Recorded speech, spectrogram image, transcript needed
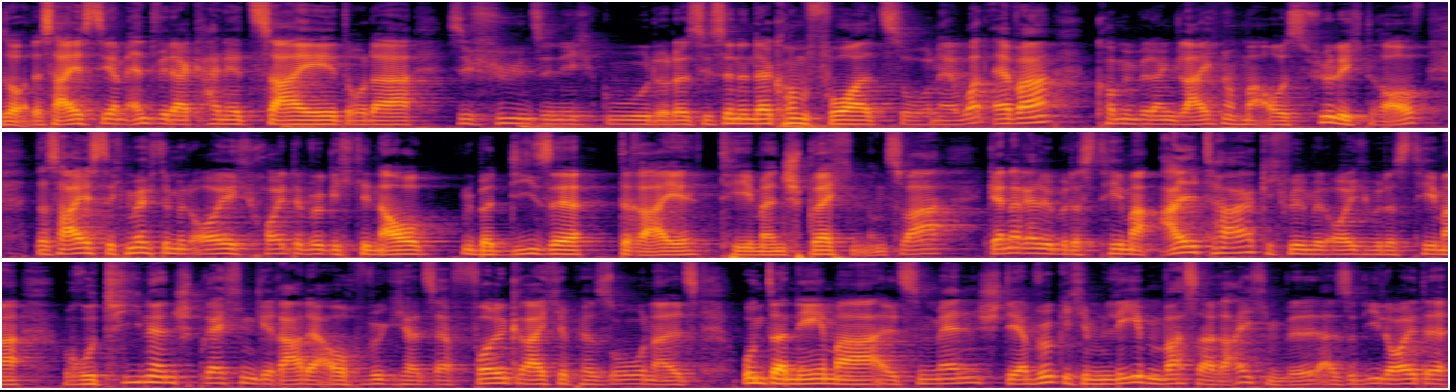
So, das heißt, sie haben entweder keine Zeit oder sie fühlen sich nicht gut oder sie sind in der Komfortzone, whatever, kommen wir dann gleich nochmal ausführlich drauf. Das heißt, ich möchte mit euch heute wirklich genau über diese drei Themen sprechen. Und zwar generell über das Thema Alltag. Ich will mit euch über das Thema Routinen sprechen, gerade auch wirklich als erfolgreiche Person, als Unternehmer, als Mensch, der wirklich im Leben was erreichen will. Also die Leute,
